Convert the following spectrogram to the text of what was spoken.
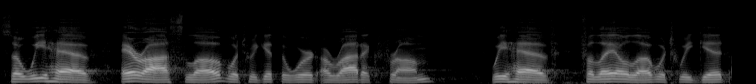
So we have eros love, which we get the word erotic from. We have phileo love, which we get,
